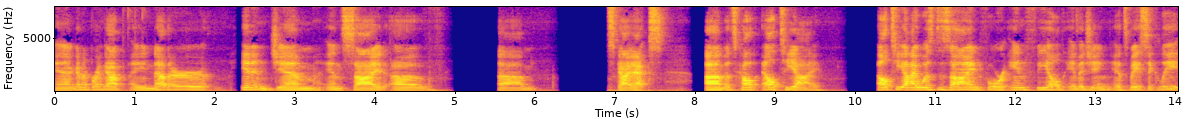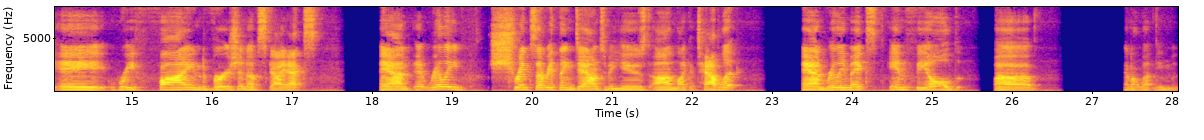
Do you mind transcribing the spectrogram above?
and I'm gonna bring up another hidden gem inside of um, SkyX. Um, it's called LTI. LTI was designed for in-field imaging. It's basically a refined version of SkyX, and it really shrinks everything down to be used on like a tablet, and really makes in-field. Uh, gonna let me move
